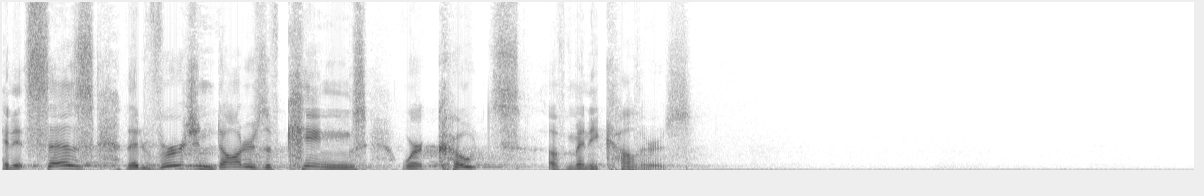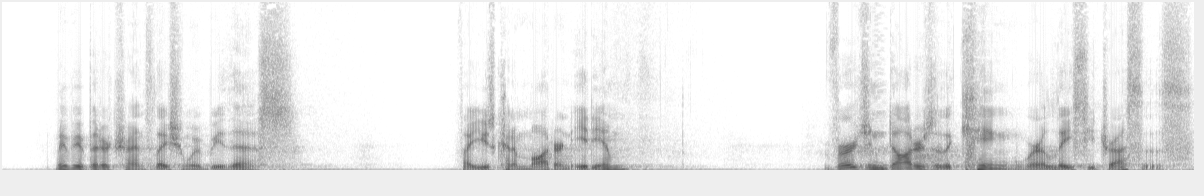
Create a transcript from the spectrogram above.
And it says that virgin daughters of kings wear coats of many colors. Maybe a better translation would be this. If I use kind of modern idiom, virgin daughters of the king wear lacy dresses.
